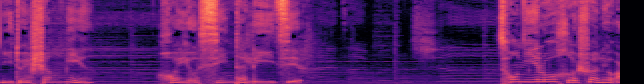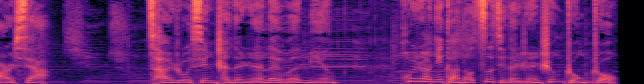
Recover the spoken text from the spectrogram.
你对生命。会有新的理解。从尼罗河顺流而下，灿若星辰的人类文明，会让你感到自己的人生种种，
